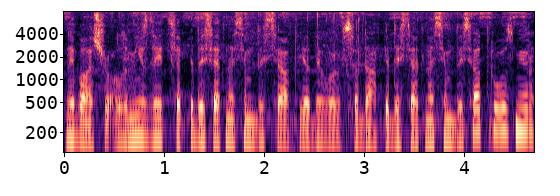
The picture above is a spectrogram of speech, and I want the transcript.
Не бачу, але мені здається 50 на 70, я дивився. Да, 50 на 70 розмір.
